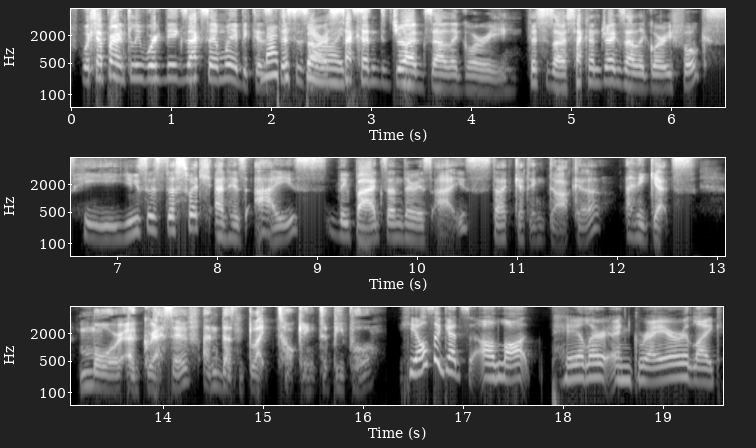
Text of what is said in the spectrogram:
Which apparently work the exact same way because Magic this is our second drugs allegory. This is our second drugs allegory, folks. He uses the switch and his eyes, the bags under his eyes, start getting darker. And he gets more aggressive and doesn't like talking to people. He also gets a lot paler and grayer, like,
